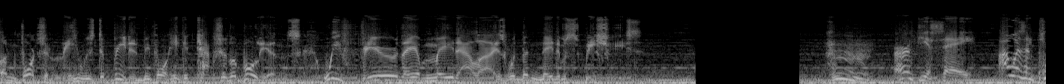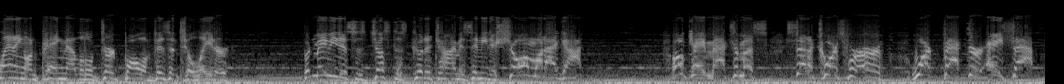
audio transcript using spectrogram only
unfortunately, he was defeated before he could capture the bullions. We fear they have made allies with the native species. Hmm, Earth, you say? I wasn't planning on paying that little dirtball a visit till later. But maybe this is just as good a time as any to show him what I got. Okay, Maximus, set a course for Earth. Warp factor ASAP!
